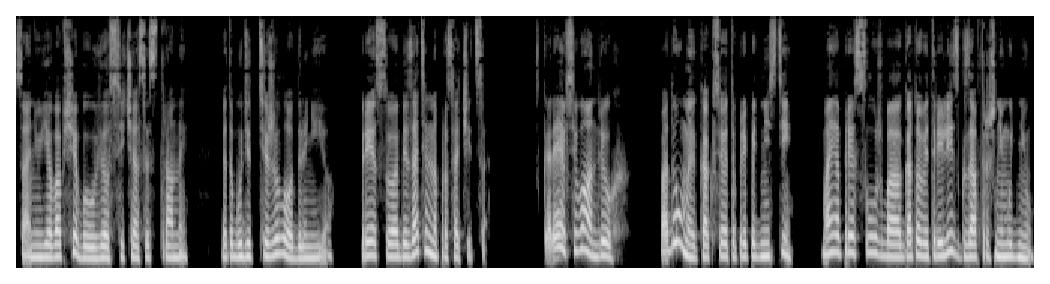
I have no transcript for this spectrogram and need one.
Саню я вообще бы увез сейчас из страны. Это будет тяжело для нее. Прессу обязательно просочиться. Скорее всего, Андрюх. Подумай, как все это преподнести. Моя пресс-служба готовит релиз к завтрашнему дню.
